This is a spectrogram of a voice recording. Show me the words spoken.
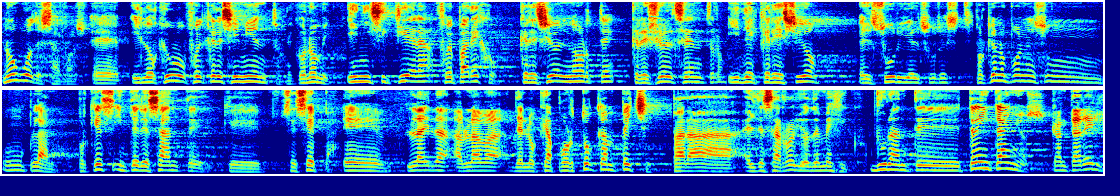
no hubo desarrollo. Eh, y lo que hubo fue crecimiento económico. Y ni siquiera fue parejo. Creció el norte, creció el centro y decreció el sur y el sureste. ¿Por qué no pones un, un plan? Porque es interesante que se sepa. Eh, Laida hablaba de lo que aportó Campeche para el desarrollo de México. Durante 30 años, Cantarel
